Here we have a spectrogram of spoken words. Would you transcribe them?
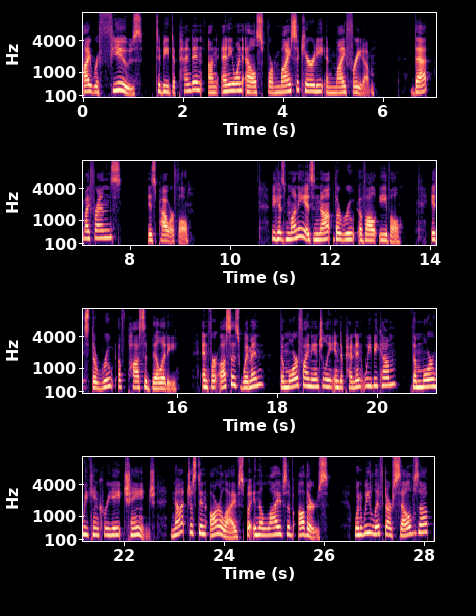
I refuse to be dependent on anyone else for my security and my freedom. That, my friends, is powerful. Because money is not the root of all evil, it's the root of possibility. And for us as women, the more financially independent we become, the more we can create change, not just in our lives, but in the lives of others. When we lift ourselves up,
